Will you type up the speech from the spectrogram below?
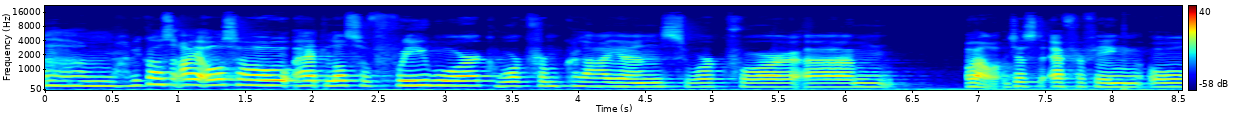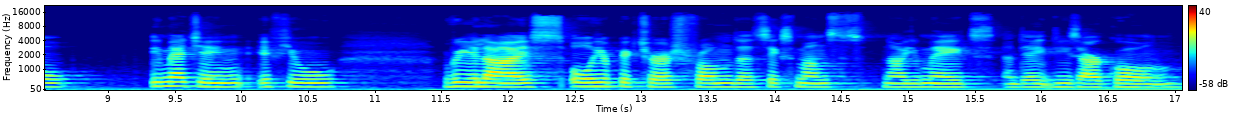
Um, because I also had lots of free work, work from clients, work for, um, well, just everything. All imagine if you realize all your pictures from the six months now you made and they, these are gone.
